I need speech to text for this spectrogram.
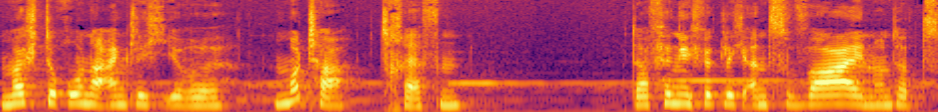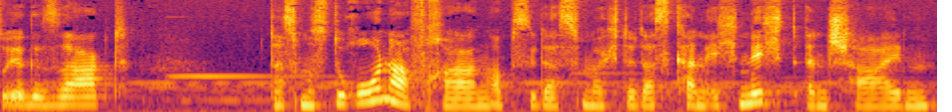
möchte Rona eigentlich ihre Mutter treffen? Da fing ich wirklich an zu weinen und habe zu ihr gesagt, das musst du Rona fragen, ob sie das möchte. Das kann ich nicht entscheiden.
